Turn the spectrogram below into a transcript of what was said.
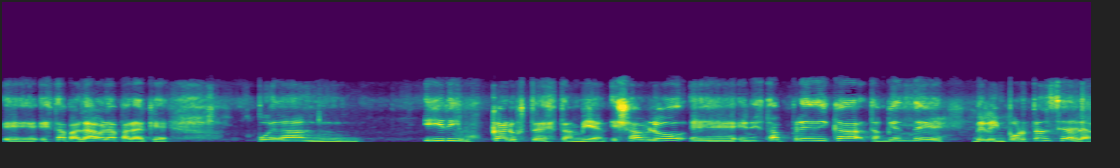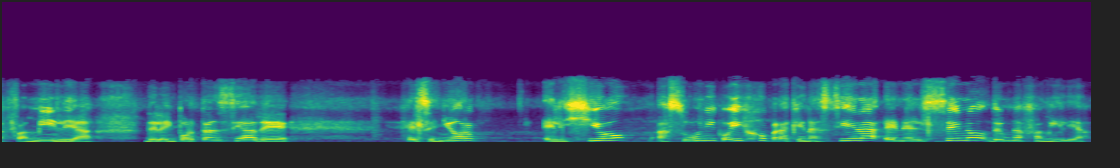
eh, esta palabra para que puedan ir y buscar ustedes también. Ella habló eh, en esta prédica también de, de, la importancia de la familia, de la importancia de el Señor eligió a su único hijo para que naciera en el seno de una familia.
